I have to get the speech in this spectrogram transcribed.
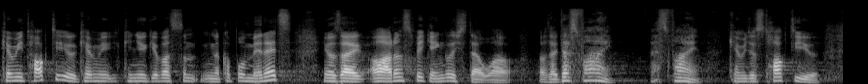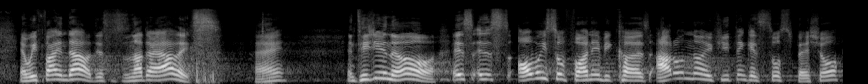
Can we talk to you? Can, we, can you give us some, in a couple minutes? He was like, Oh, I don't speak English that well. I was like, That's fine. That's fine. Can we just talk to you? And we find out this is another Alex, right? And did you know, it's, it's always so funny because I don't know if you think it's so special.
